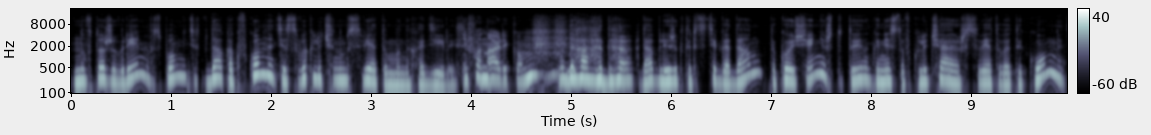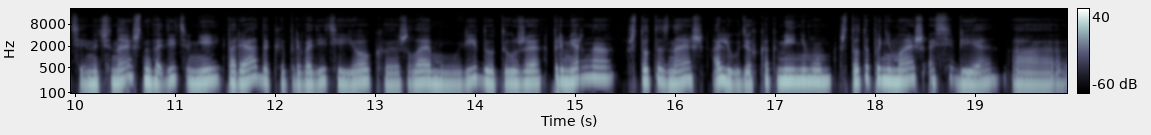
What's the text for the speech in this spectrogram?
но в то же время вспомните, да, как в комнате с выключенным светом мы находились. И фонариком. Да, да. Да, ближе к 30 годам такое ощущение, что ты наконец-то включаешь свет в этой комнате и начинаешь наводить в ней порядок и приводить ее к желаемому виду. Ты уже примерно что-то знаешь о людях, как минимум, что-то понимаешь о себе, о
